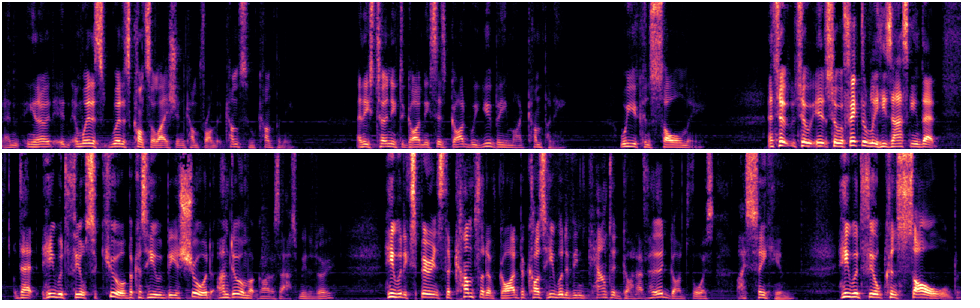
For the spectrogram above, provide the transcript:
And, you know, and where does, where does consolation come from? It comes from company. And he's turning to God and he says, God, will you be my company? Will you console me? And so, so, so effectively, he's asking that, that he would feel secure because he would be assured, I'm doing what God has asked me to do. He would experience the comfort of God because he would have encountered God. I've heard God's voice, I see him. He would feel consoled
